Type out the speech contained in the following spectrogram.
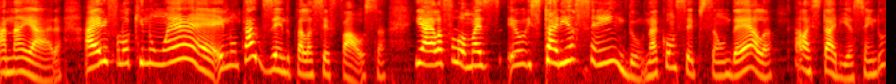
A Nayara. Aí ele falou que não é, ele não tá dizendo pra ela ser falsa. E aí ela falou, mas eu estaria sendo, na concepção dela, ela estaria sendo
